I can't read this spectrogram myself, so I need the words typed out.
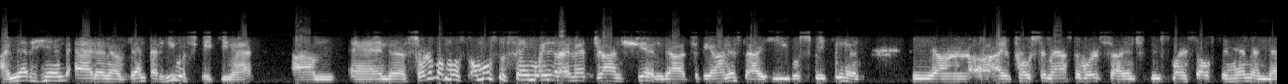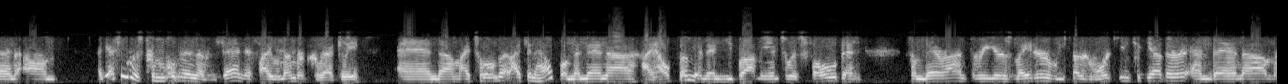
I met him at an event that he was speaking at, um, and uh, sort of almost almost the same way that I met John Shin. Uh, to be honest, uh, he was speaking, and he uh, I approached him afterwards. I introduced myself to him, and then um, I guess he was promoting an event, if I remember correctly. And um, I told him that I can help him, and then uh, I helped him, and then he brought me into his fold, and from there on, three years later, we started working together, and then um,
